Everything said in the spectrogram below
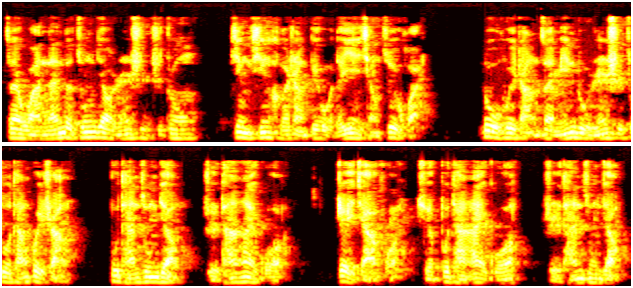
在皖南的宗教人士之中，静心和尚给我的印象最坏。陆会长在民主人士座谈会上不谈宗教，只谈爱国。这家伙却不谈爱国，只谈宗教。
